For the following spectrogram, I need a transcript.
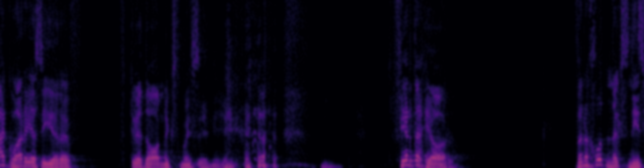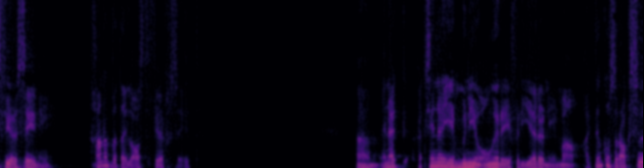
Ek worry as die Here vir 2 dae niks vir my sê nie. 40 jaar. Wanneer God niks nuuts vir jou sê nie, gaan op wat hy laaste vir jou gesê het. Ehm um, en ek ek sê nou jy moenie honger hê vir die Here nie, maar ek dink ons raak so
